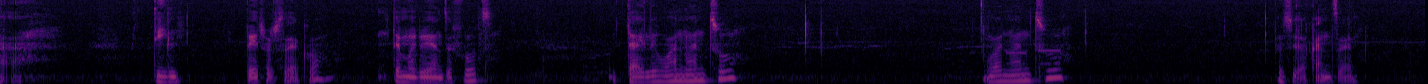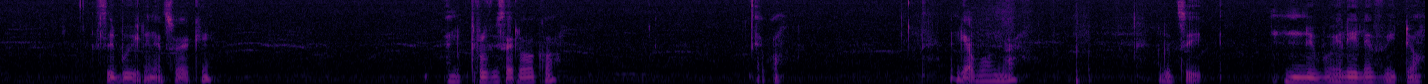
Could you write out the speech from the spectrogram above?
uh, still better sekho into emele uyenze futhi udayile 112 One, one, two. Das ja kann sein. Sibuile Netzwerke. Improvisa logo. Yabo. Ngiyabonga ukuthi nibuyelile video.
